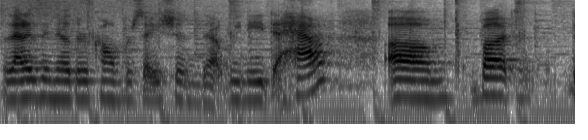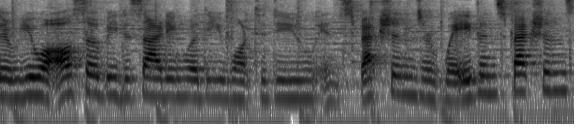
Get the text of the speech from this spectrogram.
That is another conversation that we need to have. Um, but there, you will also be deciding whether you want to do inspections or waive inspections.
